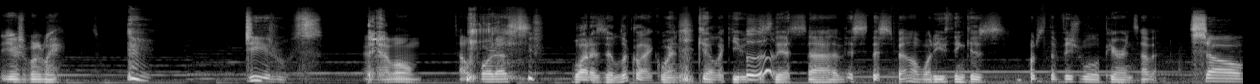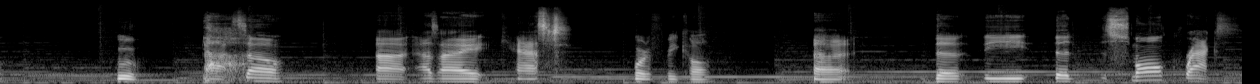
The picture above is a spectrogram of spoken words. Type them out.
the usual way. So, Girus, and I will teleport us. What does it look like when Kellic uses this uh, this this spell? What do you think is what is the visual appearance of it? So, ooh, Uh, so uh, as I cast Word of Recall, uh, the the the the small cracks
